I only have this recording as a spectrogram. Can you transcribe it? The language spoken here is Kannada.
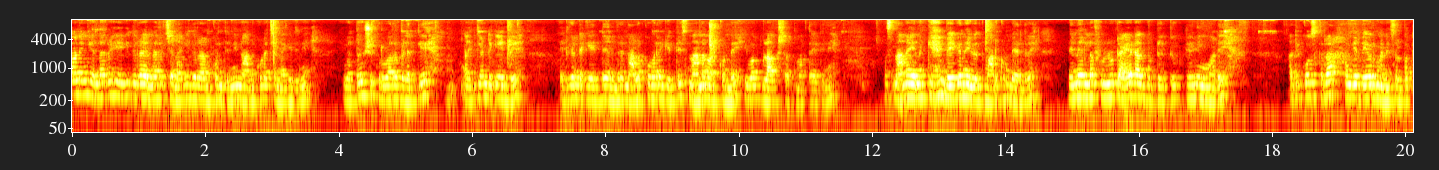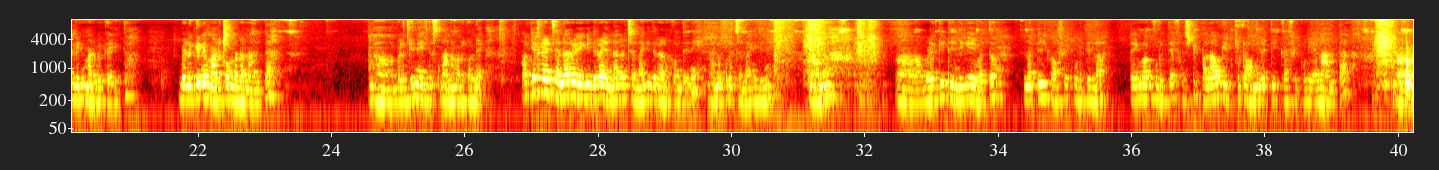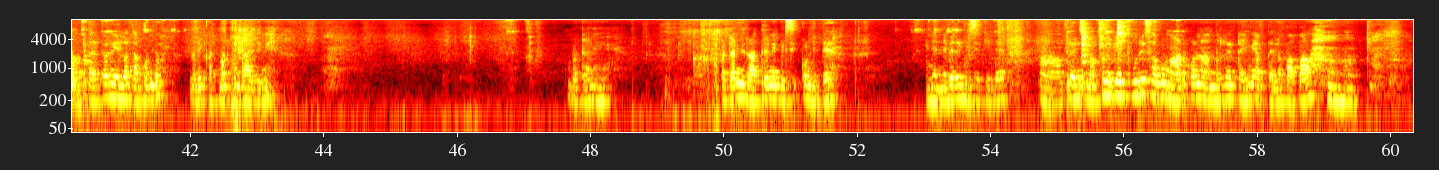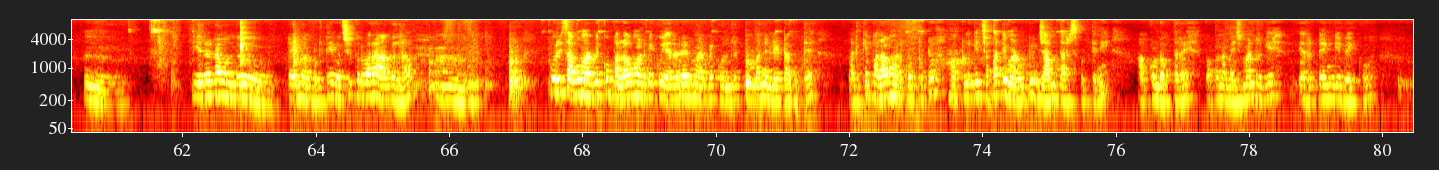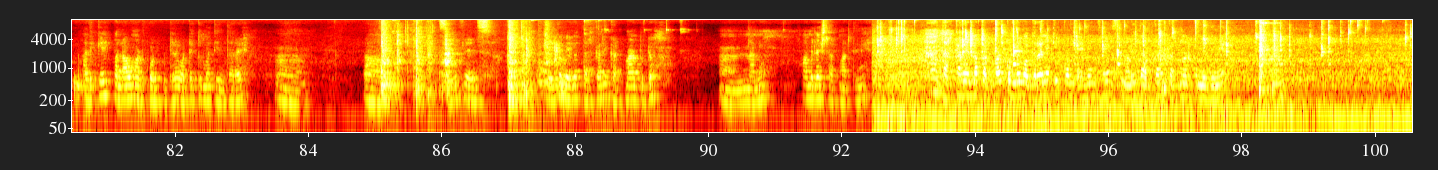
ಮಾರ್ನಿಂಗ್ ಎಲ್ಲರೂ ಹೇಗಿದ್ದೀರಾ, ಎಲ್ಲರೂ ಚೆನ್ನಾಗಿದ್ದೀರಾ ಅನ್ಕೊತೀನಿ. ನಾನು ಕೂಡ ಚೆನ್ನಾಗಿದ್ದೀನಿ. ಇವತ್ತು ಶುಕ್ರವಾರ ಬೆಳಗ್ಗೆ ಐದು ಗಂಟೆಗೆ ಎದ್ದೆ. ಐದು ಗಂಟೆಗೆ ಎದ್ದೆ ಅಂದರೆ ನಾಲ್ಕೂವರೆಗೆ ಎದ್ದೆ ಸ್ನಾನ ಮಾಡಿಕೊಂಡೆ. ಇವಾಗ ಬ್ಲಾಗ್ ಸ್ಟಾರ್ಟ್ ಮಾಡ್ತಾಯಿದ್ದೀನಿ ಸ್ನಾನ ಏನಕ್ಕೆ ಬೇಗನೆ ಇವತ್ತು ಮಾಡಿಕೊಂಡೆ ಅಂದರೆ ನೆನೆ ಎಲ್ಲ ಫುಲ್ಲು ಟಯರ್ಡ್ ಆಗಿಬಿಟ್ಟಿತ್ತು ಕ್ಲೀನಿಂಗ್ ಮಾಡಿ. ಅದಕ್ಕೋಸ್ಕರ ಹಾಗೆ ದೇವ್ರ ಮನೆ ಸ್ವಲ್ಪ ಕ್ಲೀನ್ ಮಾಡಬೇಕಾಗಿತ್ತು. ಬೆಳಗ್ಗೆನೇ ಮಾಡ್ಕೊಂಬಿಡೋಣ ಅಂತ. ಬೆಳಗ್ಗೆನೆ ಎದ್ದು ಸ್ನಾನ ಮಾಡಿಕೊಂಡೆ. ಓಕೆ ಫ್ರೆಂಡ್ಸ್, ಎಲ್ಲರೂ ಹೇಗಿದ್ದೀರಾ? ಎಲ್ಲರೂ ಚೆನ್ನಾಗಿದ್ದೀರಾ ಅನ್ಕೊತೀನಿ. ನಾನು ಕೂಡ ಚೆನ್ನಾಗಿದ್ದೀನಿ. ನಾನು ಬೆಳಗ್ಗೆ ತಿಂಡಿಗೆ ಇವತ್ತು ನಾ ಟೀ, ಕಾಫಿ ಕುಡ್ದಿಲ್ಲ. ಟೈಮ್ ಆಗಿಬಿಡುತ್ತೆ. ಫಸ್ಟ್ ಪಲಾವ್ಗೆ ಇಟ್ಬಿಟ್ಟು ಆಮೇಲೆ ಟೀ, ಕಾಫಿ ಕುಡಿಯೋಣ ಅಂತ ತರಕಾರಿ ಎಲ್ಲ ತಗೊಂಡು ನೋಡಿ ಕಟ್ ಮಾಡ್ಕೊತಾ ಇದ್ದೀನಿ. ಬಟಾಣಿ ಬಟಾಣಿ ರಾತ್ರಿನೇ ಬಿಡಿಸಿಕೊಂಡಿದ್ದೆ ನೆನ್ನೆ ಬೇರೆ ಬಿಡಿಸಿಕ್ಕಿದ್ದೆ ಫ್ರೆಂಡ್ಸ್ ಮಕ್ಕಳಿಗೆ ಪೂರಿ ಸಾಗು ಮಾಡ್ಕೊಳ್ಳೋಣ ಅಂದ್ರೆ ಟೈಮೇ ಆಗ್ತಾಯಿಲ್ಲ ಪಾಪ. ಏನಾರ ಒಂದು ಟೈಮ್ ಆಗಿಬಿಡುತ್ತೆ. ಇವತ್ತು ಶುಕ್ರವಾರ ಆಗಲ್ಲ. ಪೂರಿ ಸಾಗು ಮಾಡಬೇಕು ಪಲಾವ್ ಮಾಡಬೇಕು ಎರಡೆರಡು ಮಾಡಬೇಕು ಅಂದರೆ ತುಂಬಾ ಲೇಟ್ ಆಗುತ್ತೆ. ಅದಕ್ಕೆ ಪಲಾವ್ ಮಾಡ್ಕೊಟ್ಬಿಟ್ಟು ಮಕ್ಕಳಿಗೆ ಚಪಾತಿ ಮಾಡಿಬಿಟ್ಟು ಜಾಮ್ ತರಿಸ್ಬಿಡ್ತೀನಿ. ಹಾಕ್ಕೊಂಡು ಹೋಗ್ತಾರೆ. ಪಾಪ ನಮ್ಮ ಯಜಮಾನ್ರಿಗೆ ಎರಡು ಟೈಮ್ಗೆ ಬೇಕು. ಅದಕ್ಕೆ ಪಲಾವ್ ಮಾಡಿಕೊಟ್ಬಿಟ್ರೆ ಹೊಟ್ಟೆ ತುಂಬ ತಿಂತಾರೆ. ಆ, ಸರಿ ಫ್ರೆಂಡ್ಸ್ ಬೇಗ ಬೇಗ ತರಕಾರಿ ಕಟ್ ಮಾಡಿಬಿಟ್ಟು ನಾನು ಆಮೇಲೆ ಸ್ಟಾರ್ಟ್ ಮಾಡ್ತೀನಿ. ತರಕಾರಿ ಎಲ್ಲ ಕಟ್ ಮಾಡಿಕೊಂಡು ಒಗ್ಗರಣೆಗೆ ಇಟ್ಕೊಂಡು ಇದ್ದೀನಿ ಫ್ರೆಂಡ್ಸ್ ನಾನು ತರಕಾರಿ ಕಟ್ ಮಾಡ್ಕೊಂಡಿದ್ದೀನಿ.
